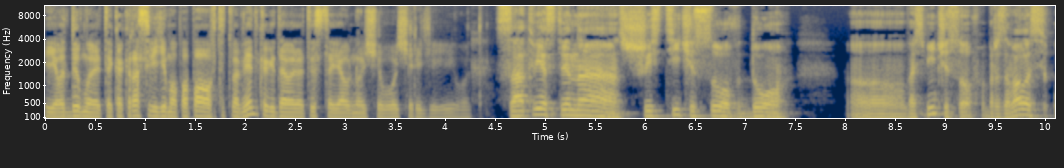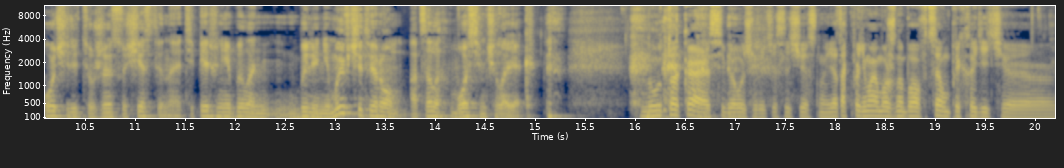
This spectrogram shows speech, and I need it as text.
И я вот думаю, это как раз, видимо, попало в тот момент, когда ты стоял ночью в очереди. И вот. Соответственно, с 6 часов до 8 э, часов образовалась очередь уже существенная. Теперь в ней было, были не мы вчетвером, а целых 8 человек. Ну, такая себе очередь, если честно. Я так понимаю, можно было в целом приходить э,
